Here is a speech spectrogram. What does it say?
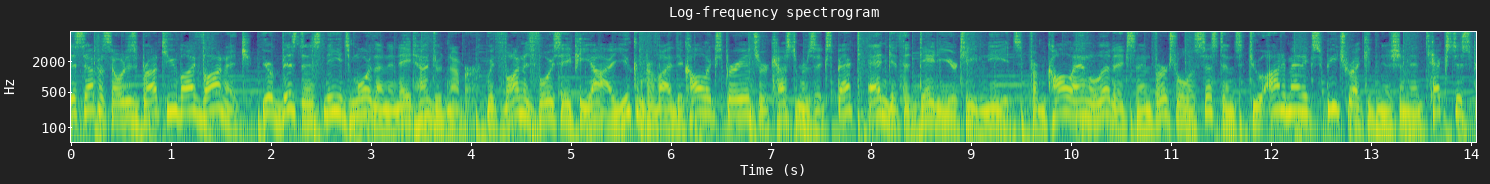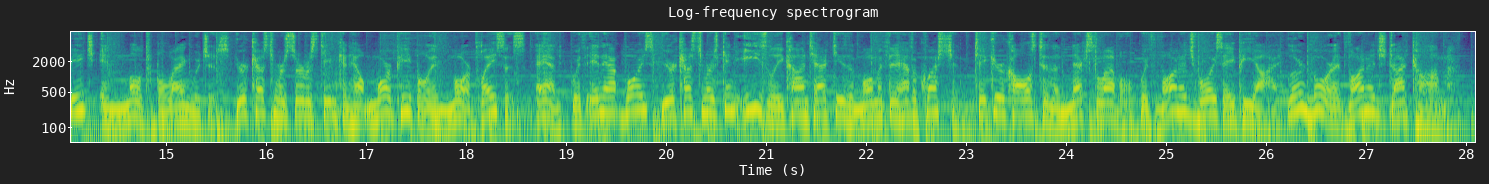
This episode is brought to you by Vonage. Your business needs more than an 800 number. With Vonage Voice API, you can provide the call experience your customers expect and get the data your team needs. From call analytics and virtual assistants to automatic speech recognition and text to speech in multiple languages, your customer service team can help more people in more places. And with in app voice, your customers can easily contact you the moment they have a question. Take your calls to the next level with Vonage Voice API. Learn more at Vonage.com.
